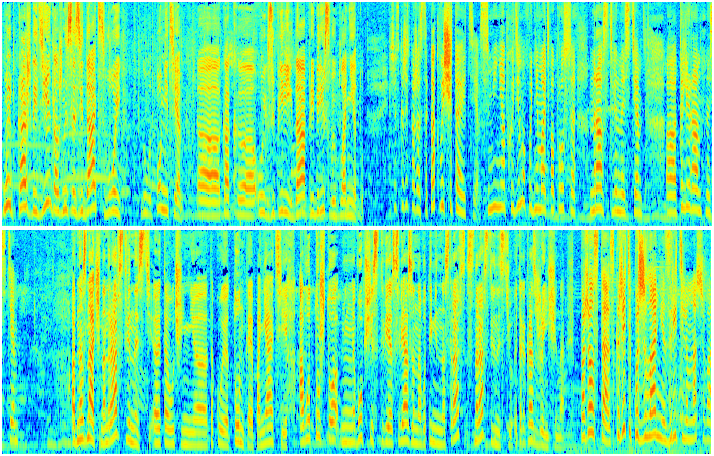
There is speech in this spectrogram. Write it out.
Мы каждый день должны созидать свой, ну вот помните, э, как э, у Экзюпери, да, прибери свою планету. Сейчас скажите, пожалуйста, как вы считаете, в СМИ необходимо поднимать вопросы нравственности, э, толерантности? Однозначно, нравственность – это очень э, такое тонкое понятие. А вот то, что в обществе связано вот именно с, нрав- с нравственностью, это как раз женщина. Пожалуйста, скажите пожелания зрителям нашего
